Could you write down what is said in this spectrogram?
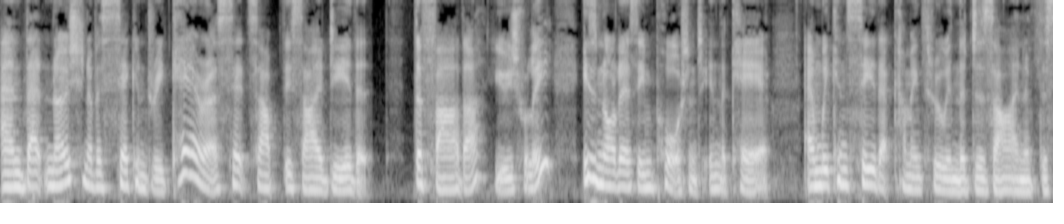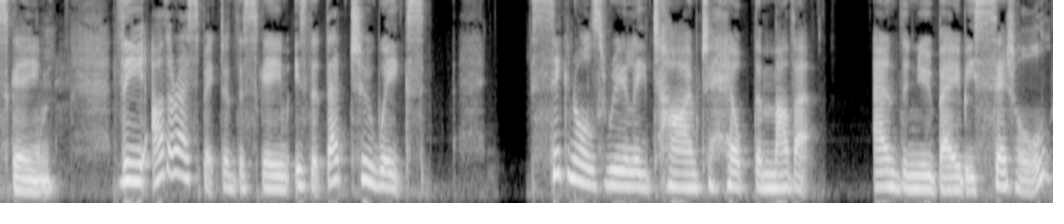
And that notion of a secondary carer sets up this idea that the father, usually, is not as important in the care. And we can see that coming through in the design of the scheme. The other aspect of the scheme is that that two weeks signals really time to help the mother and the new baby settle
